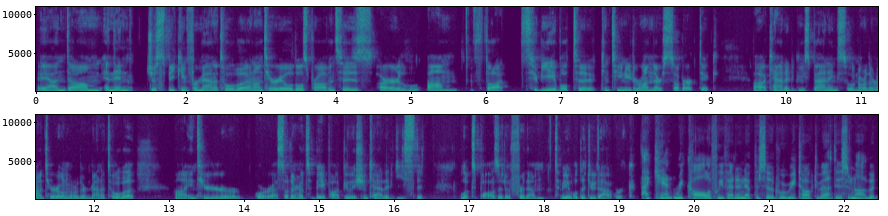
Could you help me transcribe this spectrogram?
And um, and then just speaking for Manitoba and Ontario, those provinces are um, thought to be able to continue to run their subarctic uh, Canada goose banding. So Northern Ontario, Northern Manitoba, uh, interior or, or southern Hudson Bay population geese that looks positive for them to be able to do that work. I can't recall if we've had an episode where we talked about this or not, but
